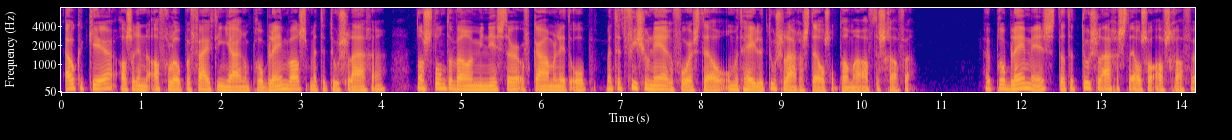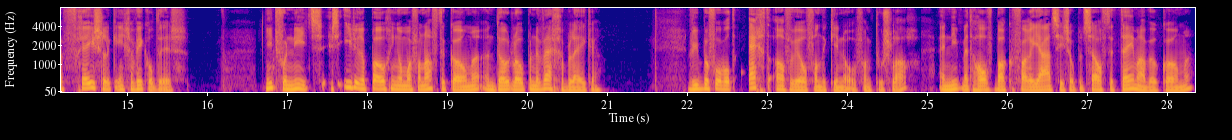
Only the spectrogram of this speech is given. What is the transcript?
Elke keer als er in de afgelopen 15 jaar een probleem was met de toeslagen, dan stond er wel een minister of Kamerlid op met het visionaire voorstel om het hele toeslagenstelsel dan maar af te schaffen. Het probleem is dat het toeslagenstelsel afschaffen vreselijk ingewikkeld is. Niet voor niets is iedere poging om er vanaf te komen een doodlopende weg gebleken. Wie bijvoorbeeld echt af wil van de kinderopvangtoeslag en niet met halfbakken variaties op hetzelfde thema wil komen,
